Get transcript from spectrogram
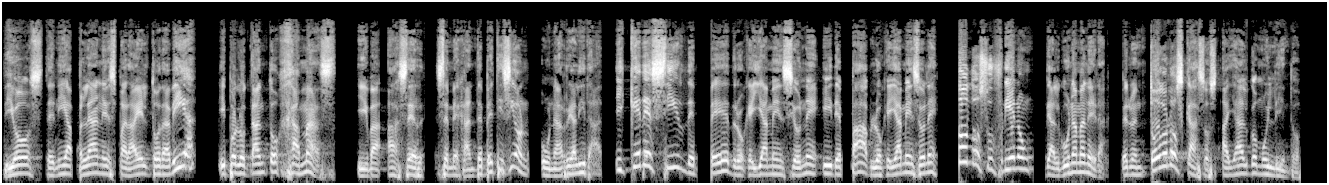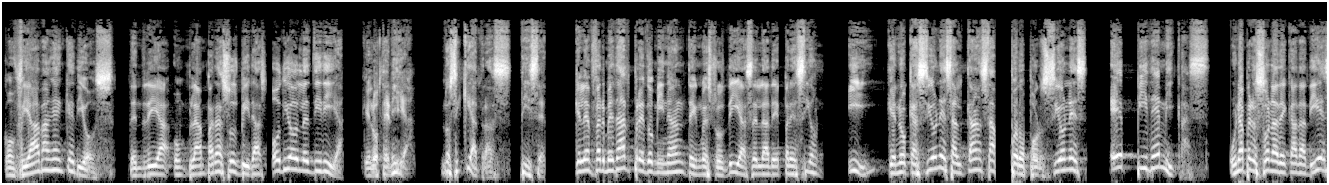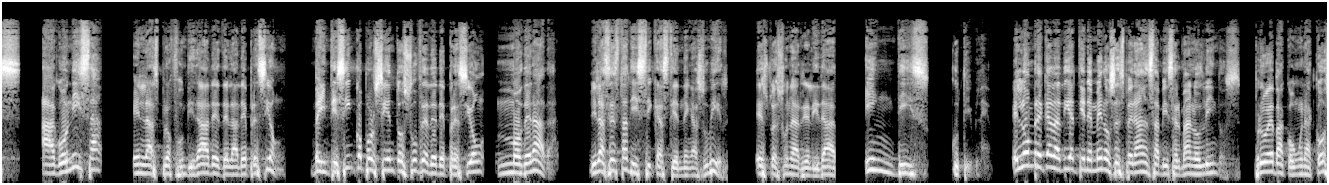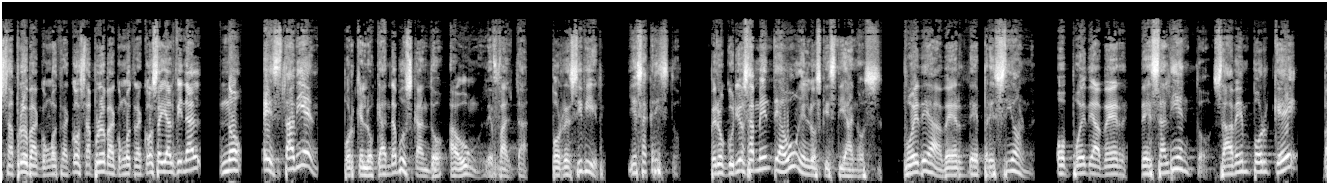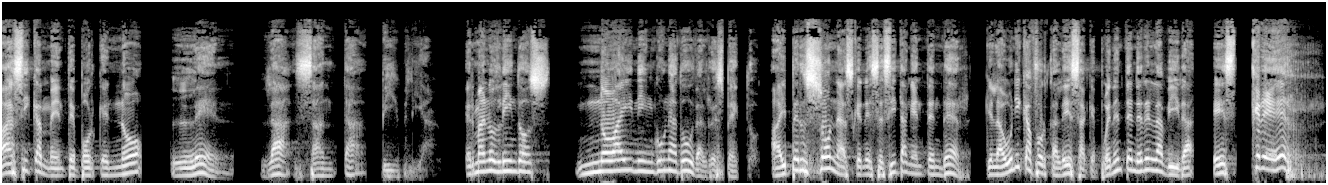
Dios tenía planes para él todavía y por lo tanto jamás iba a hacer semejante petición una realidad. ¿Y qué decir de Pedro que ya mencioné y de Pablo que ya mencioné, todos sufrieron de alguna manera, pero en todos los casos hay algo muy lindo. Confiaban en que Dios tendría un plan para sus vidas o Dios les diría que lo tenía. Los psiquiatras dicen que la enfermedad predominante en nuestros días es la depresión y que en ocasiones alcanza proporciones epidémicas. Una persona de cada diez agoniza en las profundidades de la depresión. 25% sufre de depresión moderada y las estadísticas tienden a subir. Esto es una realidad indiscutible. El hombre cada día tiene menos esperanza, mis hermanos lindos. Prueba con una cosa, prueba con otra cosa, prueba con otra cosa y al final no está bien, porque lo que anda buscando aún le falta por recibir y es a Cristo. Pero curiosamente aún en los cristianos puede haber depresión o puede haber desaliento. ¿Saben por qué? Básicamente porque no leen la Santa Biblia. Hermanos lindos, No hay ninguna duda al respecto. Hay personas que necesitan entender que la única fortaleza que pueden tener en la vida es creer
